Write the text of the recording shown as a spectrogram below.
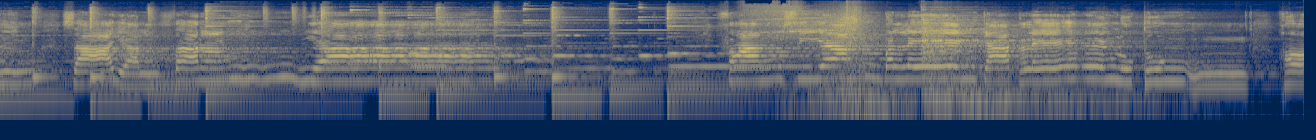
ถึงสายันสัญ เพลงลูกทุ่งขอ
